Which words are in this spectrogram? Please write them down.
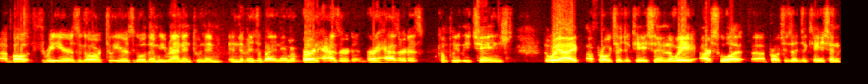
about three years ago or two years ago, then we ran into an in, individual by the name of Vern Hazard, and Vern Hazard has completely changed the way I approach education and the way our school uh, approaches education,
